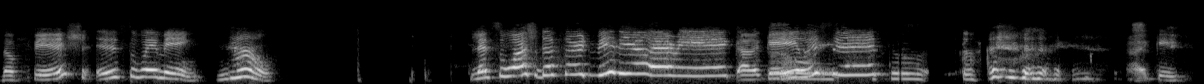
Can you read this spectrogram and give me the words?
The fish is swimming. Now, let's watch the third video, Eric. Okay, listen. okay.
